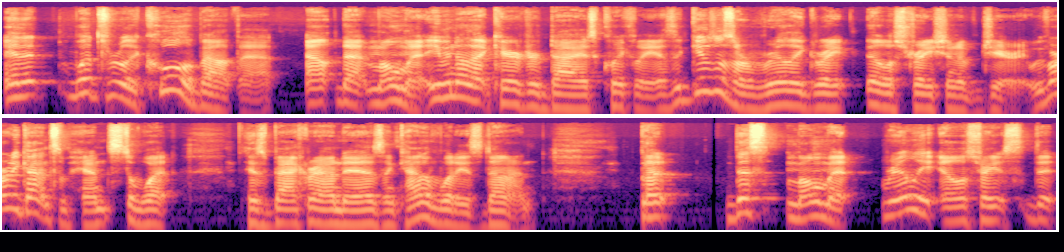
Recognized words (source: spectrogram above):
And it, what's really cool about that out that moment, even though that character dies quickly, is it gives us a really great illustration of Jerry. We've already gotten some hints to what his background is and kind of what he's done. But this moment really illustrates that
